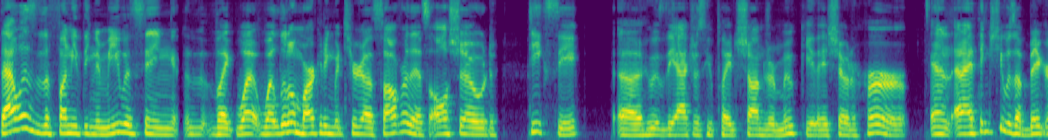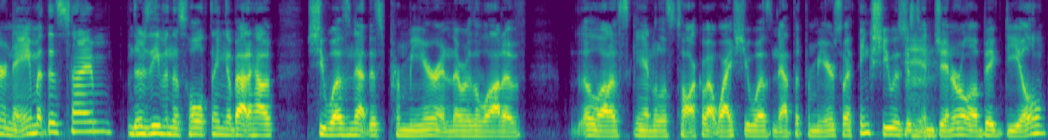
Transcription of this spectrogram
That was the funny thing to me was seeing like what what little marketing material I saw for this all showed Dixie, uh, who is the actress who played Chandra Mukhi. They showed her, and and I think she was a bigger name at this time. There's even this whole thing about how she wasn't at this premiere, and there was a lot of a lot of scandalous talk about why she wasn't at the premiere. So I think she was just in general a big deal.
